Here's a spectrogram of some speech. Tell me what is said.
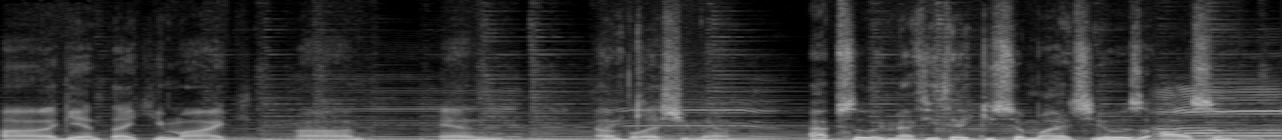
uh, again, thank you, Mike, um, and God Thank bless you, man. Absolutely, Matthew. Thank you so much. It was awesome.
